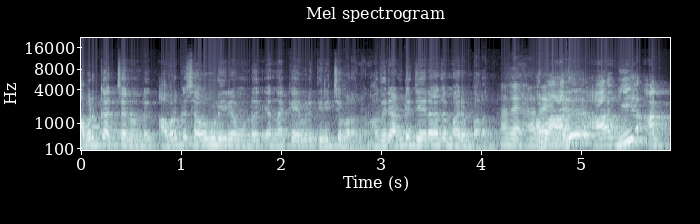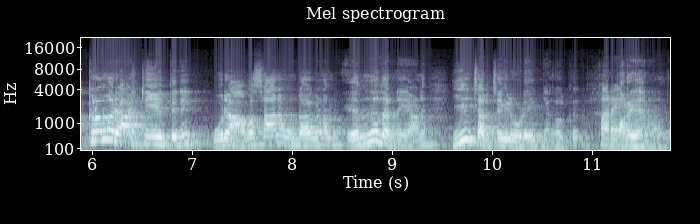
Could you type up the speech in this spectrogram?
അവർക്ക് അച്ഛനുണ്ട് അവർക്ക് ശവകുടീരമുണ്ട് എന്നൊക്കെ ഇവർ തിരിച്ചു പറഞ്ഞു. അത് രണ്ട് ജയരാജന്മാരും പറഞ്ഞു. അപ്പൊ അത്. ഈ അക്രമ രാഷ്ട്രീയത്തിന് ഒരു അവസാനം ഉണ്ടാകണം എന്ന് തന്നെയാണ് ഈ ചർച്ചയിലൂടെയും ഞങ്ങൾക്ക് പറയാനുള്ളത്.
